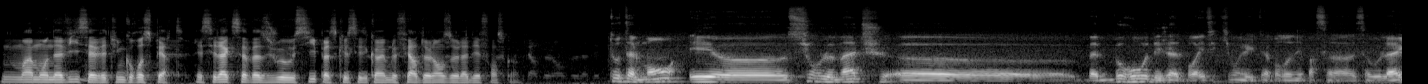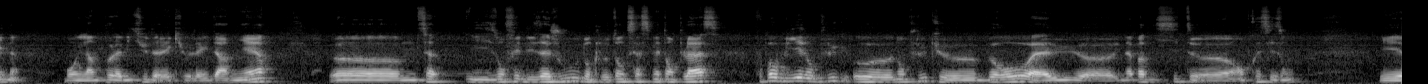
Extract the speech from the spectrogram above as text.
moi, à mon avis, ça va être une grosse perte. Et c'est là que ça va se jouer aussi parce que c'est quand même le fer de lance de la défense. Quoi. Totalement. Et euh, sur le match, bah, Bureau, déjà, bon, effectivement, il a été abandonné par sa, sa line Bon, il a un peu l'habitude avec l'année dernière. Ils ont fait des ajouts, donc le temps que ça se mette en place pas oublier non plus, euh, non plus que Burrow a eu euh, une appendicite euh, en pré-saison. Et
